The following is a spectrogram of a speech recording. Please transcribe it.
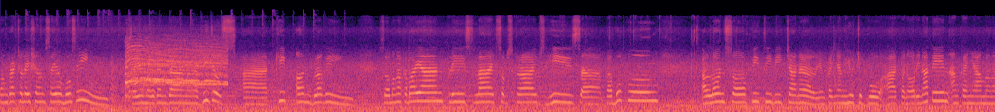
Congratulations sa iyo, bossing! Sa iyong magagandang mga videos at keep on vlogging. So mga kabayan, please like, subscribe his uh, Kabukong Alonso PTV channel, yung kanyang YouTube po at panoorin natin ang kanyang mga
